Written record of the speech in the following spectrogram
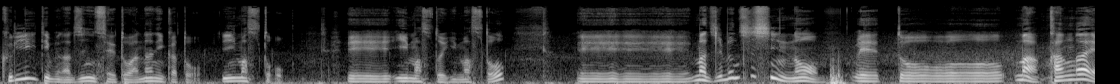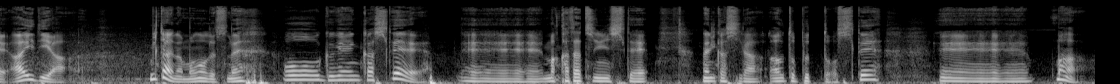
クリエイティブな人生とは何かと言いますと、えー、言いますと言いますと、えー、まあ自分自身の、えー、っと、まあ考え、アイディア、みたいなものですね、を具現化して、えー、まあ形にして、何かしらアウトプットをして、えー、まあ、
